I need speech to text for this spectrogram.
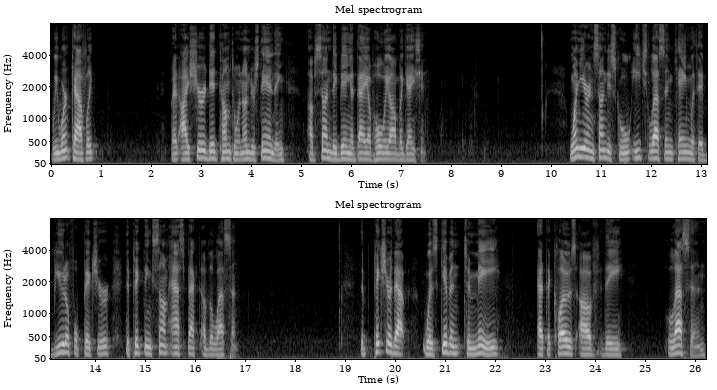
We weren't Catholic, but I sure did come to an understanding of Sunday being a day of holy obligation. One year in Sunday school, each lesson came with a beautiful picture depicting some aspect of the lesson. The picture that was given to me at the close of the lesson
